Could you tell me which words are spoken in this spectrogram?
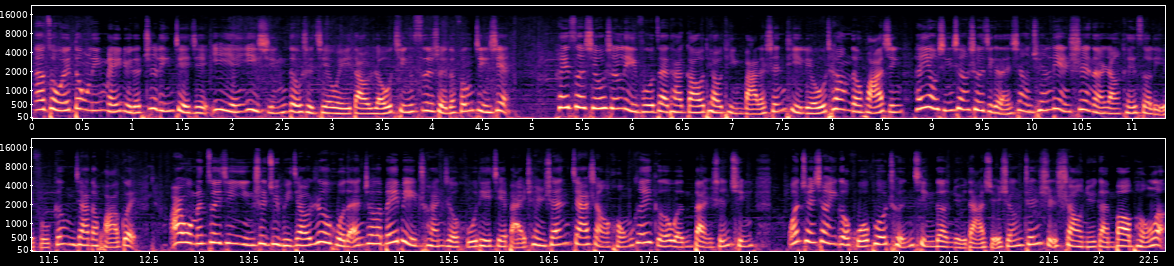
那作为冻龄美女的志玲姐姐，一言一行都是皆为一道柔情似水的风景线。黑色修身礼服在她高挑挺拔的身体、流畅的滑行，很有形象设计感的项圈链饰呢，让黑色礼服更加的华贵。而我们最近影视剧比较热火的 Angelababy 穿着蝴蝶结白衬衫，加上红黑格纹半身裙，完全像一个活泼纯情的女大学生，真是少女感爆棚了。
